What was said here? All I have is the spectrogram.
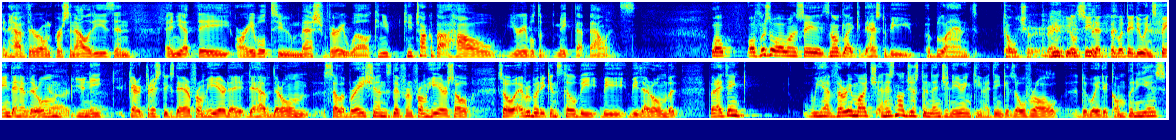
and have their own personalities and and yet they are able to mesh very well. Can you can you talk about how you're able to make that balance? Well, well, first of all, I want to say it's not like it has to be a bland culture, right? You'll see that what they do in Spain, they have their own God, unique yeah. characteristics there from here. They, they have their own celebrations different from here. So so everybody can still be be be their own. But but I think we have very much, and it's not just an engineering team. I think it's overall the way the company is.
